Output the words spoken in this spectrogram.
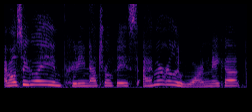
I'm also going in pretty natural face. I haven't really worn makeup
